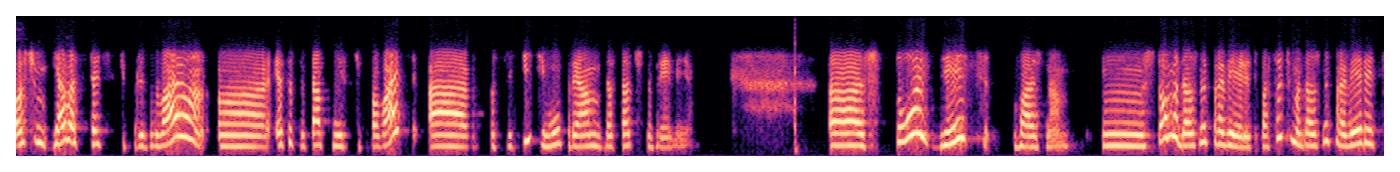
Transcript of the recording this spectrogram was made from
В общем, я вас всячески призываю э, этот этап не скиповать, а посвятить ему прям достаточно времени. Э, что здесь важно? Что мы должны проверить? По сути, мы должны проверить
